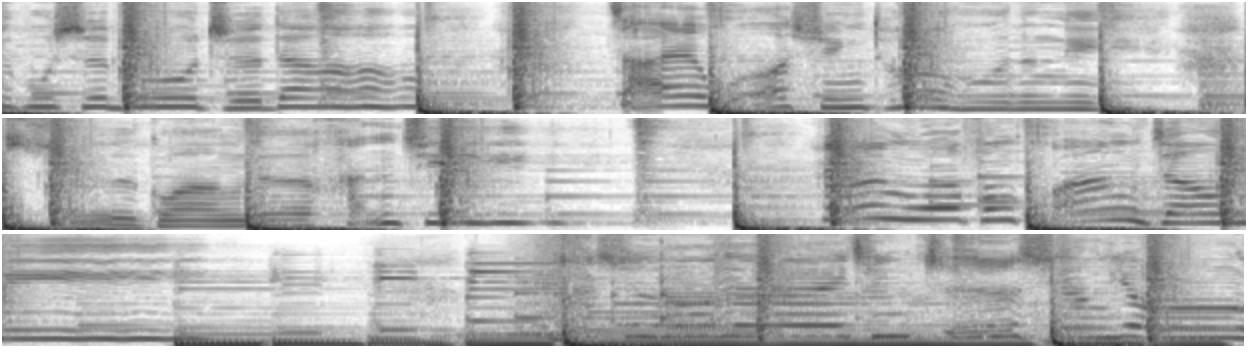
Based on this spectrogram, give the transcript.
是不是不知道，在我心头的你，时光的痕迹，让我疯狂着迷。那时候的爱情只想拥有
